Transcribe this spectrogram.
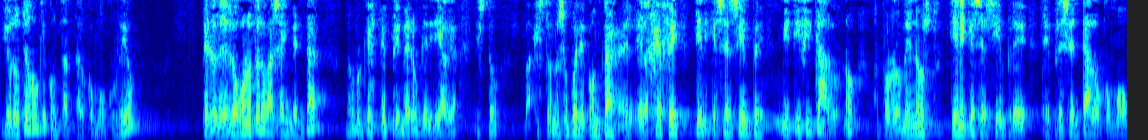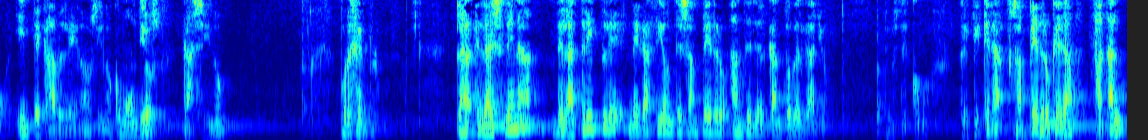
yo lo tengo que contar tal como ocurrió. Pero desde luego no te lo vas a inventar, ¿no? Porque primero que diría, esto, esto no se puede contar, el, jefe tiene que ser siempre mitificado, ¿no? O por lo menos tiene que ser siempre eh, presentado como impecable, ¿no? Sino como un Dios casi, ¿no? Por ejemplo, la, la escena de la triple negación de San Pedro antes del canto del gallo. ¿Cómo? que, queda, San Pedro queda fatal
